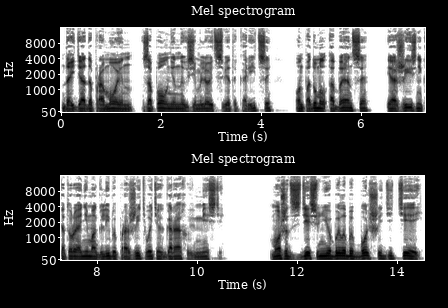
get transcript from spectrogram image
Дойдя до промоин, заполненных землей цвета корицы, он подумал о Бенце и о жизни, которую они могли бы прожить в этих горах вместе. Может, здесь у нее было бы больше детей,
